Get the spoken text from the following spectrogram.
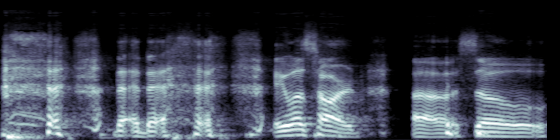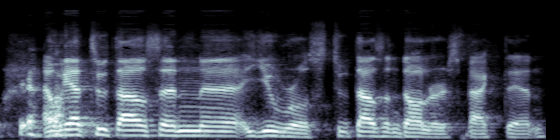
the, the, it was hard. Uh, so, yeah. and we had 2000 uh, euros, $2,000 back then.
